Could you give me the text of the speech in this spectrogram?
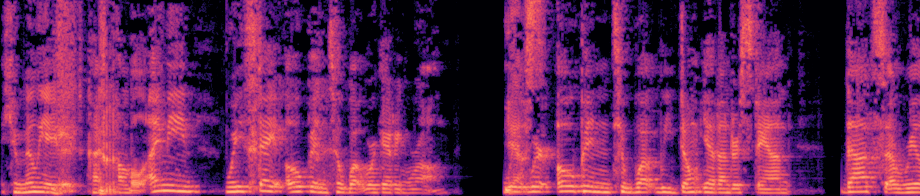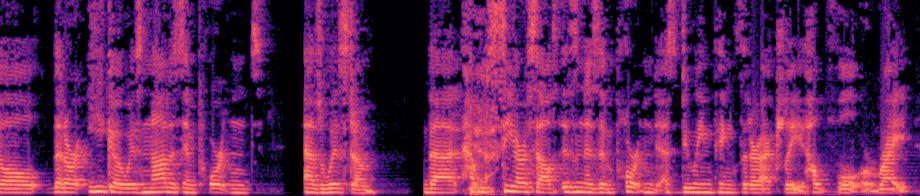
humiliated kind of humble. I mean, we stay open to what we're getting wrong. Yes. We're open to what we don't yet understand. That's a real, that our ego is not as important as wisdom, that how yeah. we see ourselves isn't as important as doing things that are actually helpful or right.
